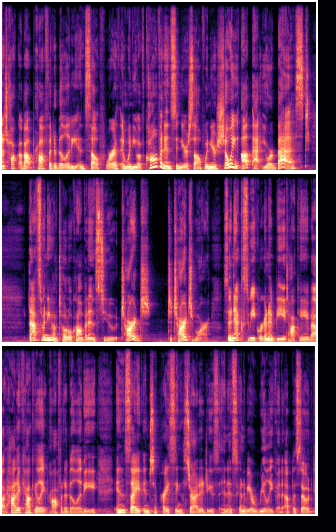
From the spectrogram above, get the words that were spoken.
to talk about profitability and self worth. And when you have confidence in yourself, when you're showing up at your best, that's when you have total confidence to charge, to charge more. So, next week, we're to be talking about how to calculate profitability, insight into pricing strategies, and it's to be a really good episode.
